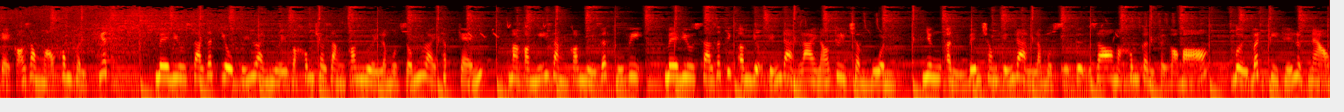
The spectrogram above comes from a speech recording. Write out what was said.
kẻ có dòng máu không thuần khiết. Medusa rất yêu quý loài người và không cho rằng con người là một giống loài thấp kém, mà còn nghĩ rằng con người rất thú vị. Medusa rất thích âm điệu tiếng đàn lai nó tuy trầm buồn, nhưng ẩn bên trong tiếng đàn là một sự tự do mà không cần phải gò bó bởi bất kỳ thế lực nào.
